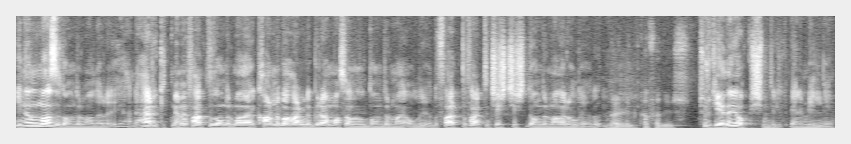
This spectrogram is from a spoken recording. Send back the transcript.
İnanılmazdı dondurmaları. Yani her gitmeme farklı dondurmalar, karnabaharlı, gram masalı dondurma oluyordu. Farklı farklı çeşit çeşit dondurmalar oluyordu. Böyle bir kafa diyorsun. Türkiye'de yok şimdilik benim bildiğim.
